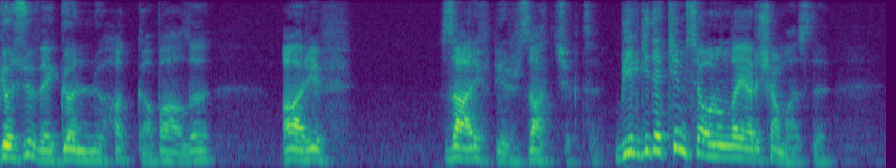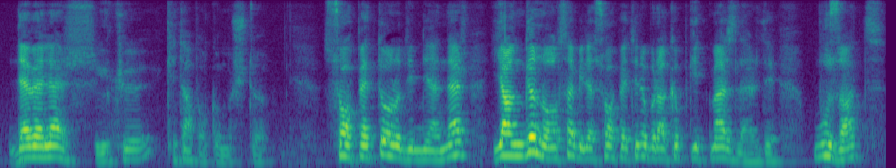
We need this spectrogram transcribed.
gözü ve gönlü hakka bağlı arif, zarif bir zat çıktı. Bilgide kimse onunla yarışamazdı. Develer yükü kitap okumuştu. Sohbette onu dinleyenler yangın olsa bile sohbetini bırakıp gitmezlerdi. Bu zat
